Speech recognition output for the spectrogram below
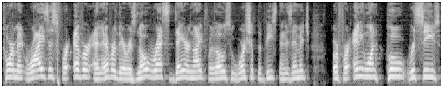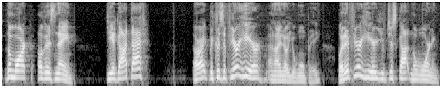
torment rises forever and ever. There is no rest day or night for those who worship the beast and his image or for anyone who receives the mark of his name. Do you got that? All right, because if you're here, and I know you won't be, but if you're here, you've just gotten the warning.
